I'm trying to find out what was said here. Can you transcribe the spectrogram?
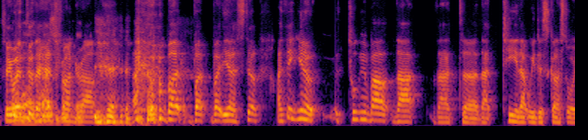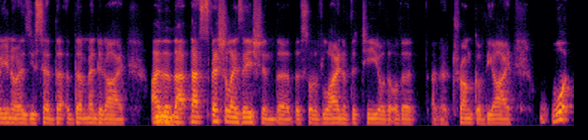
so he oh, went through the hedge fund route. but but but yeah, still, I think you know, talking about that that uh, that T that we discussed, or you know, as you said, the the mended eye, either mm. that that specialization, the the sort of line of the T or the or the I don't know, trunk of the eye. What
